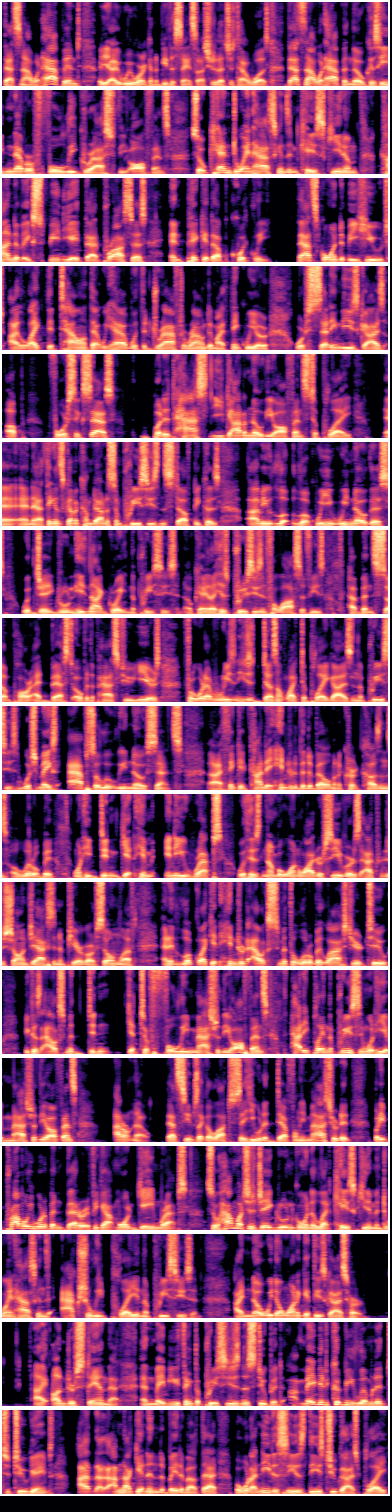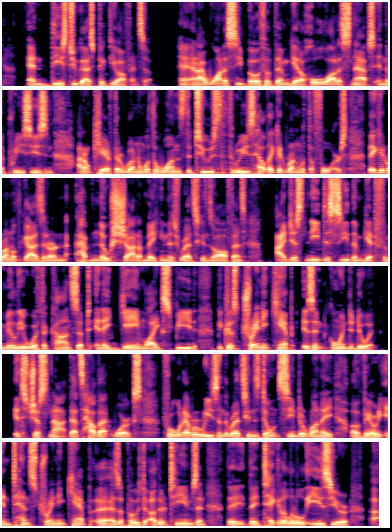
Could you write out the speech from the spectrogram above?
That's not what happened. Yeah, we weren't going to be the Saints last year. That's just how it was. That's not what happened though, because he never fully grasped the offense. So can Dwayne Haskins and Case Keenum kind of expedite that process and pick it up quickly? That's going to be huge. I like the talent that we have with the draft around him. I think we are we're setting these guys up for success, but it has you got to know the offense to play and I think it's going to come down to some preseason stuff because I mean, look, look, we we know this with Jay Gruden. He's not great in the preseason. Okay, like his preseason philosophies have been subpar at best over the past few years. For whatever reason, he just doesn't like to play guys in the preseason, which makes absolutely no sense. I think it kind of hindered the development of Kirk Cousins a little bit when he didn't get him any reps with his number one wide receivers after DeSean Jackson and Pierre Garcon left, and it looked like it hindered Alex Smith a little bit last year too because Alex Smith Didn't get to fully master the offense. Had he played in the preseason, would he have mastered the offense? I don't know. That seems like a lot to say he would have definitely mastered it, but he probably would have been better if he got more game reps. So, how much is Jay Gruden going to let Case Keenum and Dwayne Haskins actually play in the preseason? I know we don't want to get these guys hurt. I understand that. And maybe you think the preseason is stupid. Uh, maybe it could be limited to two games. I, am not getting in a debate about that. But what I need to see is these two guys play and these two guys pick the offense up. And I want to see both of them get a whole lot of snaps in the preseason. I don't care if they're running with the ones, the twos, the threes. Hell, they could run with the fours. They could run with guys that are have no shot of making this Redskins offense. I just need to see them get familiar with the concept in a game like speed because training camp isn't going to do it. It's just not. That's how that works. For whatever reason, the Redskins don't seem to run a, a very intense training camp uh, as opposed to other teams, and they, they take it a little easier. Uh,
